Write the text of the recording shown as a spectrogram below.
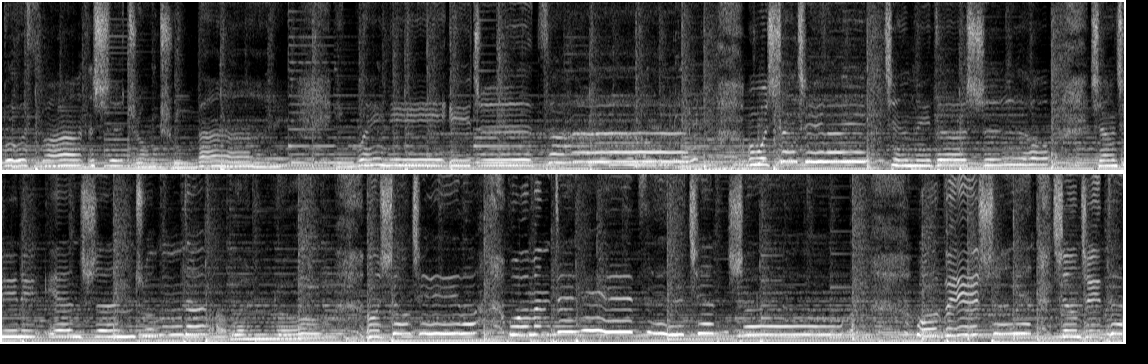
不算是种出卖？因为你一直在。我想起了遇见你的时候，想起你眼神中的温柔，我想起了我们第一次牵手。我闭上眼，想起的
